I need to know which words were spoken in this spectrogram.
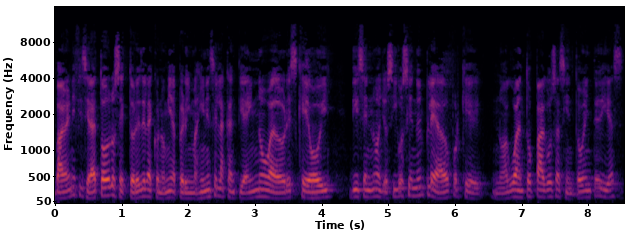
va a beneficiar a todos los sectores de la economía, pero imagínense la cantidad de innovadores que hoy dicen, no, yo sigo siendo empleado porque no aguanto pagos a 120 días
